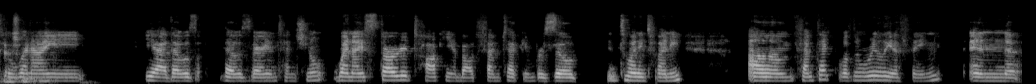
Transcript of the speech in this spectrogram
So when I yeah that was that was very intentional. When i started talking about femtech in brazil in 2020 um, femtech wasn't really a thing and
